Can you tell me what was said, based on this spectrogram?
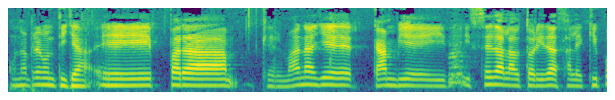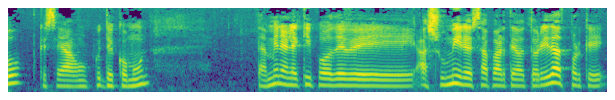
Una preguntilla. Eh, para que el manager cambie y, ceda la autoridad al equipo, que sea de común, también el equipo debe asumir esa parte de autoridad, porque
